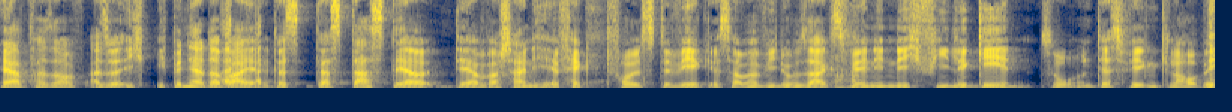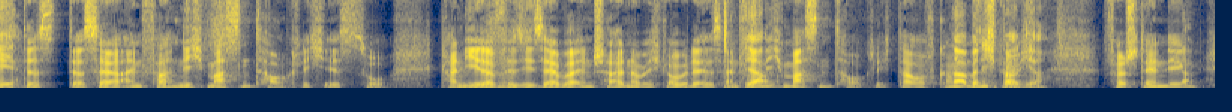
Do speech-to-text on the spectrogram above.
Ja, pass auf. Also ich, ich bin ja dabei, dass, dass das der, der wahrscheinlich effektvollste Weg ist. Aber wie du sagst, Aha. werden ihn nicht viele gehen. So. Und deswegen glaube ich, nee. dass, dass er einfach nicht massentauglich ist. So. Kann jeder mhm. für sich selber entscheiden, aber ich glaube, der ist einfach ja. nicht massentauglich. Darauf kann da man sich, glaube ich, verständigen. Ja.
